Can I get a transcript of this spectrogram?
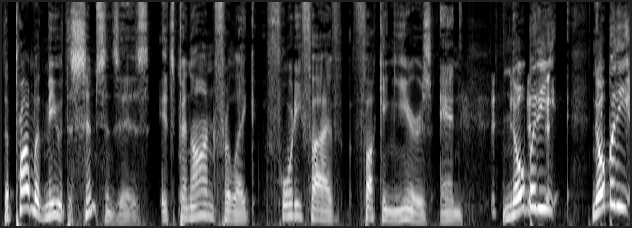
The problem with me with The Simpsons is it's been on for like forty five fucking years, and nobody, nobody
